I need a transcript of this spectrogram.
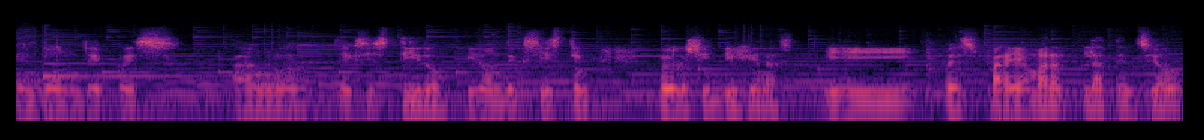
en donde pues han existido y donde existen pueblos indígenas y pues para llamar la atención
